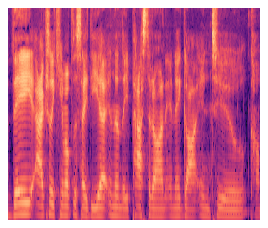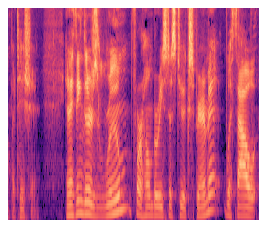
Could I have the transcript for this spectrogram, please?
they actually came up with this idea and then they passed it on and it got into competition. And I think there's room for home baristas to experiment without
